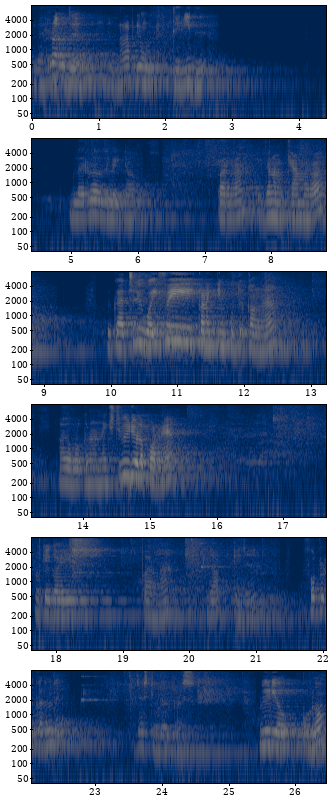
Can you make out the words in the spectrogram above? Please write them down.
பிளர் ஆகுது. அதனால அப்படியே உங்களுக்கு தெரியுது. பிளர் ஆகுது லைட்டாக பாருங்கள் இதுதான் நம்ம கேமரா இதுக்கு ஆக்சுவலி ஒய்ஃபை கனெக்டிங் கொடுத்துருக்காங்க. அது உங்களுக்கு நான் நெக்ஸ்ட் வீடியோவில் போடுறேன். ஓகே கைஸ் பாருங்கள் இதான் இது. ஃபோட்டோ எடுக்கிறது. ஜஸ்ட் இப்படி ஒரு ப்ரெஸ் வீடியோ போடும்.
